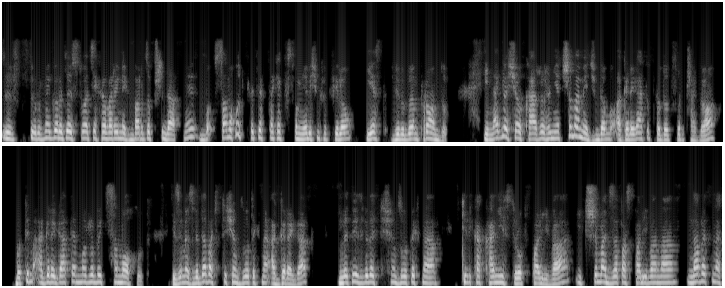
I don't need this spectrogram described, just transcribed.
w różnego rodzaju sytuacjach awaryjnych bardzo przydatny, bo samochód przecież, tak jak wspomnieliśmy przed chwilą, jest źródłem prądu. I nagle się okaże, że nie trzeba mieć w domu agregatu prądotwórczego, bo tym agregatem może być samochód. I zamiast wydawać 1000 zł na agregat, lepiej jest wydać 1000 zł na kilka kanistrów paliwa i trzymać zapas paliwa na nawet na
